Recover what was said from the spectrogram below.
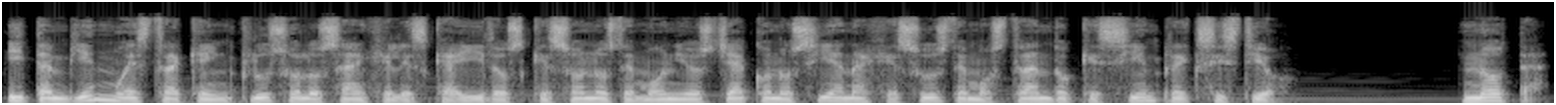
Y también muestra que incluso los ángeles caídos que son los demonios ya conocían a Jesús demostrando que siempre existió. Nota.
